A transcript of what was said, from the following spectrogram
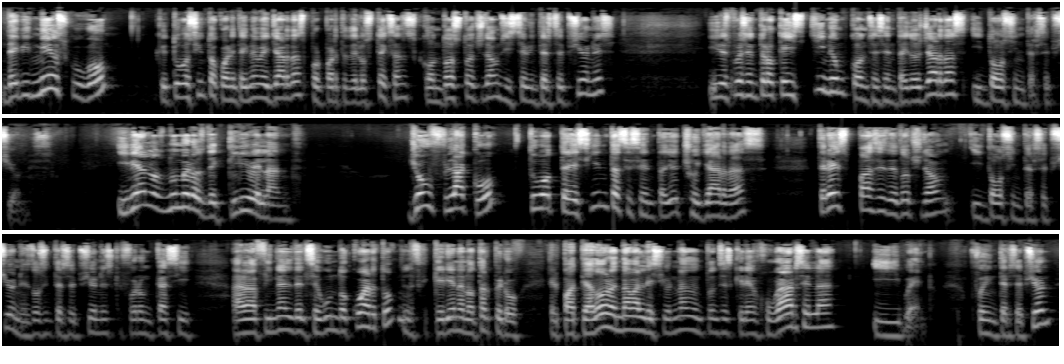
David Mills jugó que tuvo 149 yardas por parte de los Texans con dos touchdowns y cero intercepciones. Y después entró Case Keenum con 62 yardas y dos intercepciones. Y vean los números de Cleveland. Joe Flacco tuvo 368 yardas, tres pases de touchdown y dos intercepciones. Dos intercepciones que fueron casi a la final del segundo cuarto, en las que querían anotar, pero el pateador andaba lesionado, entonces querían jugársela. Y bueno, fue intercepción.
